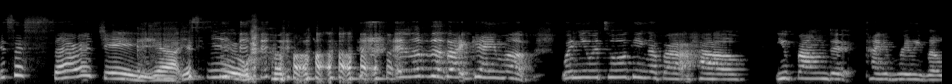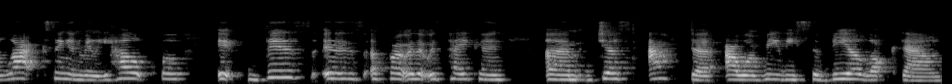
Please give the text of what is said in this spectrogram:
it says Sarah J. Yeah, it's you. I love that that came up when you were talking about how you found it kind of really relaxing and really helpful. It this is a photo that was taken um, just after our really severe lockdown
